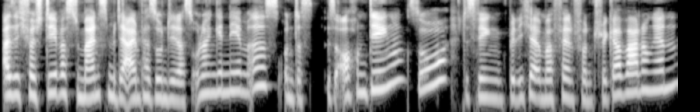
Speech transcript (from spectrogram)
also ich verstehe, was du meinst mit der einen Person, die das unangenehm ist. Und das ist auch ein Ding, so. Deswegen bin ich ja immer Fan von Triggerwarnungen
